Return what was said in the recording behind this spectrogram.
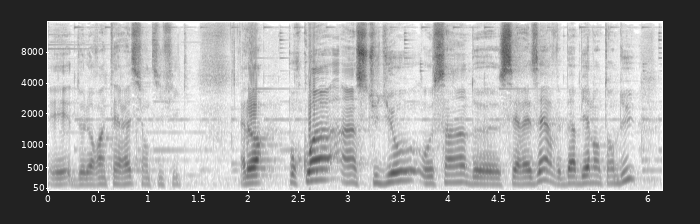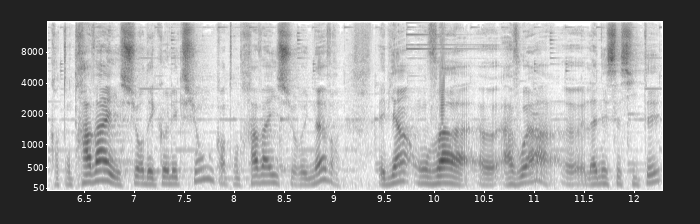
et de leur intérêt scientifique. Alors pourquoi un studio au sein de ces réserves? Eh bien, entendu, quand on travaille sur des collections, quand on travaille sur une œuvre, eh on va euh, avoir euh, la nécessité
